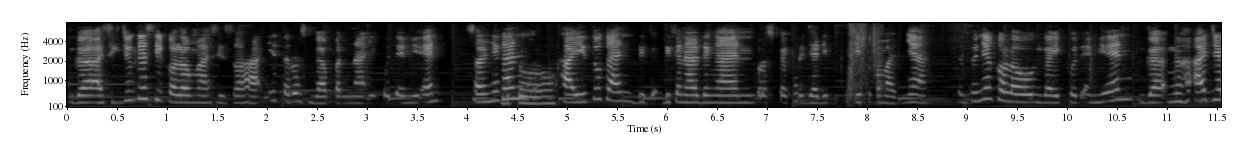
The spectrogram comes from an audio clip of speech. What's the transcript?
nggak asik juga sih kalau mahasiswa HI terus nggak pernah ikut MUN. Soalnya kan betul HI itu kan di- dikenal dengan prospek kerja di diplomatnya. Tentunya kalau nggak ikut MUN nggak ngeh aja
